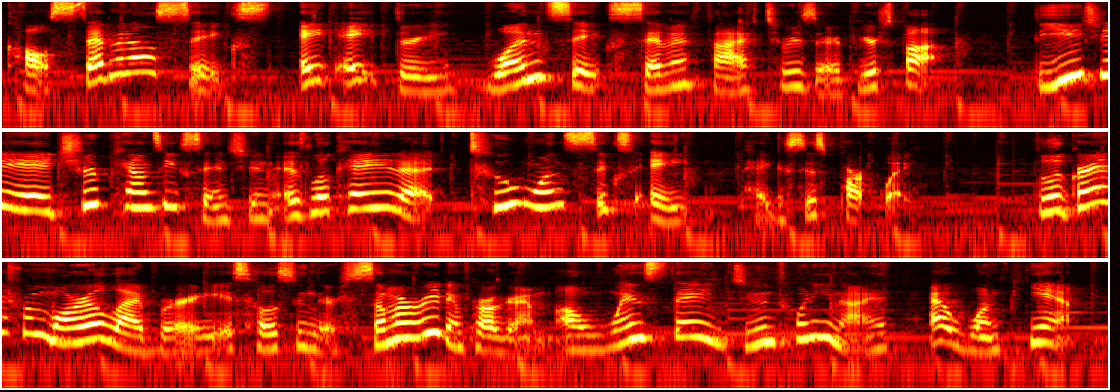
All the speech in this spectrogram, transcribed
Call 706-883-1675 to reserve your spot. The UGA Troup County Extension is located at 2168 Pegasus Parkway. The LaGrange Memorial Library is hosting their summer reading program on Wednesday, June 29th at 1 p.m.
